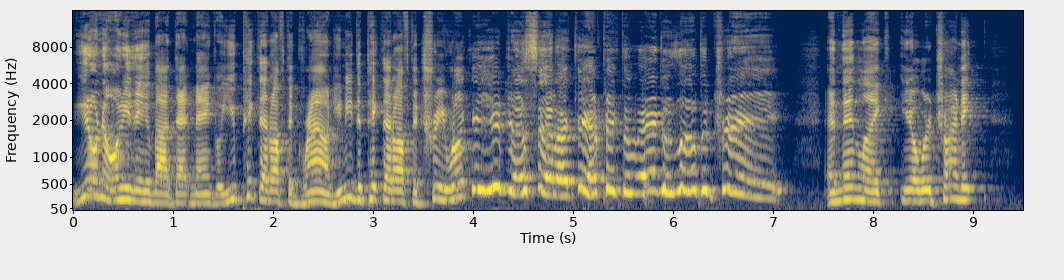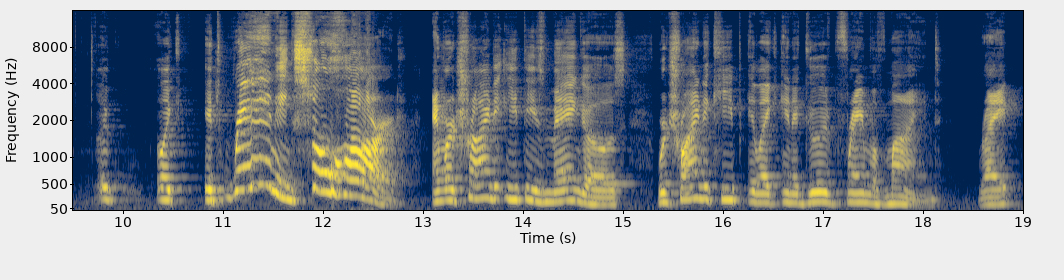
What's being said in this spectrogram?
You don't know anything about that mango. You picked that off the ground. You need to pick that off the tree. We're like, You just said I can't pick the mangoes off the tree. And then like, you know, we're trying to like like it's raining so hard and we're trying to eat these mangoes. We're trying to keep like in a good frame of mind, right?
